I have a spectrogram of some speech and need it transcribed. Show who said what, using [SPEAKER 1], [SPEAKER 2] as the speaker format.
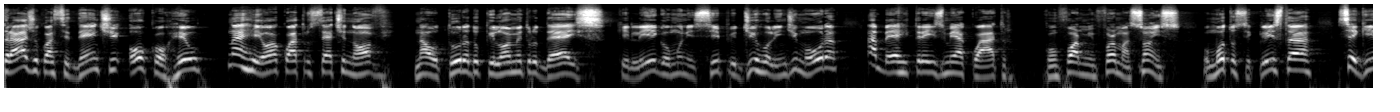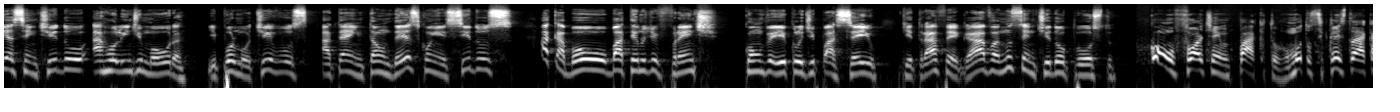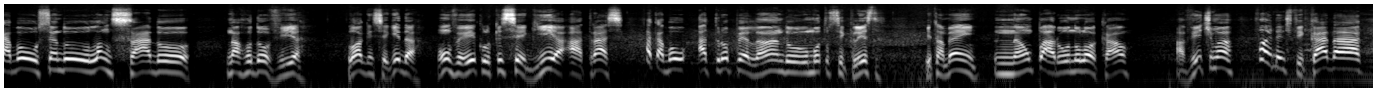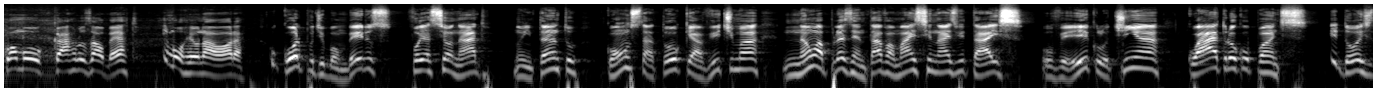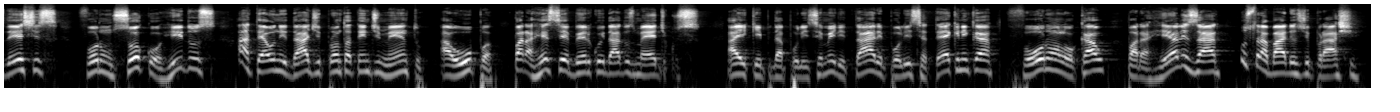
[SPEAKER 1] trágico acidente ocorreu na RO 479, na altura do quilômetro 10, que liga o município de Rolim de Moura à BR 364. Conforme informações, o motociclista seguia sentido a Rolim de Moura e, por motivos até então desconhecidos, acabou batendo de frente com um veículo de passeio que trafegava no sentido oposto.
[SPEAKER 2] Com o forte impacto, o motociclista acabou sendo lançado na rodovia. Logo em seguida, um veículo que seguia atrás acabou atropelando o motociclista e também não parou no local. A vítima foi identificada como Carlos Alberto e morreu na hora.
[SPEAKER 1] O corpo de bombeiros foi acionado. No entanto, constatou que a vítima não apresentava mais sinais vitais. O veículo tinha quatro ocupantes e dois destes foram socorridos até a unidade de pronto atendimento, a UPA, para receber cuidados médicos. A equipe da Polícia Militar e Polícia Técnica foram ao local para realizar os trabalhos de praxe.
